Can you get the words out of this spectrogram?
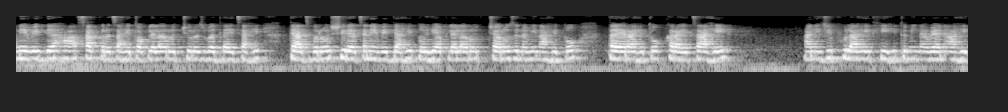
नैवेद्य हा साखरचा आहे तो आपल्याला रोजची रोज बदलायचा आहे. त्याचबरोबर शिऱ्याचा नैवेद्य आहे तोही आपल्याला रोजच्या रोज नवीन आहे तो तयार आहे तो करायचा आहे. आणि जी फुलं आहेत हीही तुम्ही नव्याने आहेत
